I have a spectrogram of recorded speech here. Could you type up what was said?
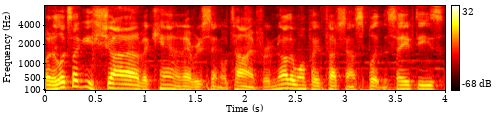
but it looks like he's shot out of a cannon every single time for another one-play touchdown splitting the safeties.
